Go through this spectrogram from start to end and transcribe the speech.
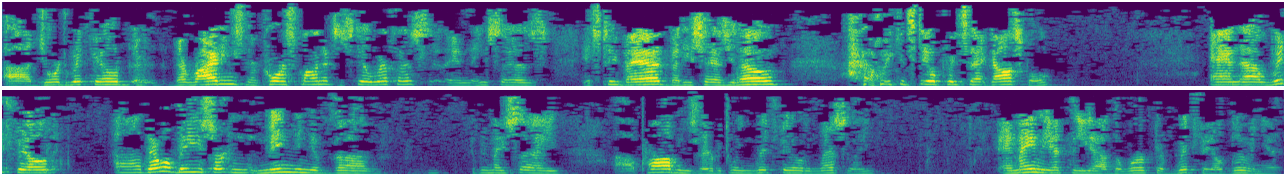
Uh, George Whitefield, their, their writings, their correspondence is still with us, and he says it's too bad, but he says, you know, we can still preach that gospel. And uh, Whitefield, uh, there will be certain mending of, uh, if we may say, uh, problems there between Whitefield and Wesley, and mainly at the uh, the work of Whitefield doing it.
